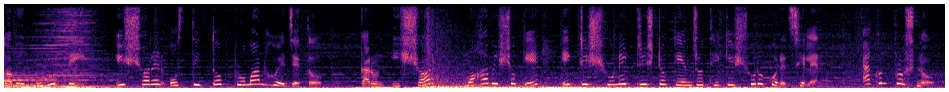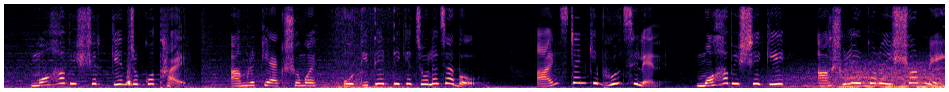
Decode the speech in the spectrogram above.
তবে মুহূর্তেই ঈশ্বরের অস্তিত্ব প্রমাণ হয়ে যেত। কারণ ঈশ্বর মহাবিশ্বকে একটি সুনির্দিষ্ট কেন্দ্র থেকে শুরু করেছিলেন। এখন প্রশ্ন মহাবিশ্বের কেন্দ্র কোথায়? আমরা কি একসময় অতীতের দিকে চলে যাব? আইনস্টাইন কি ভুলছিলেন? মহাবিশ্বে কি আসলেই কোনো ঈশ্বর নেই?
